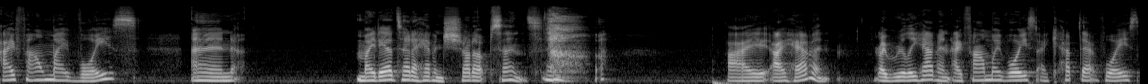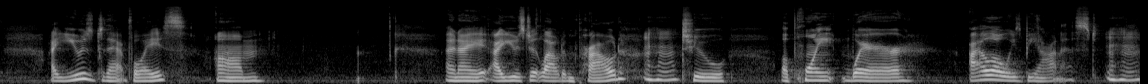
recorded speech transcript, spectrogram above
I found my voice and my dad said I haven't shut up since. I I haven't. I really haven't. I found my voice. I kept that voice. I used that voice. Um, and I, I used it loud and proud to a point where I'll always be honest. Mm-hmm.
